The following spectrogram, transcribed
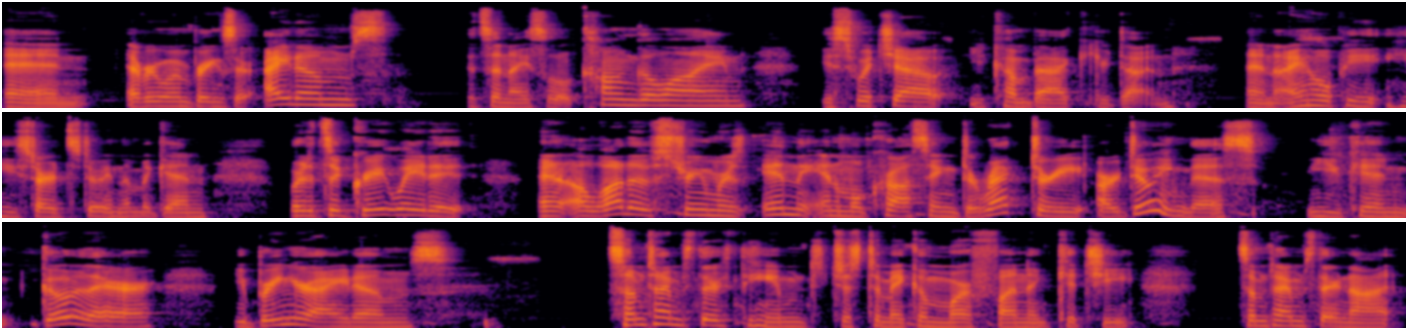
And everyone brings their items. It's a nice little conga line. You switch out you come back you're done. And i hope he, he starts doing them again. But it's a great way to and a lot of streamers in the animal crossing directory are doing this. You can go there you bring your items. Sometimes they're themed just to make them more fun and kitschy. Sometimes they're not.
